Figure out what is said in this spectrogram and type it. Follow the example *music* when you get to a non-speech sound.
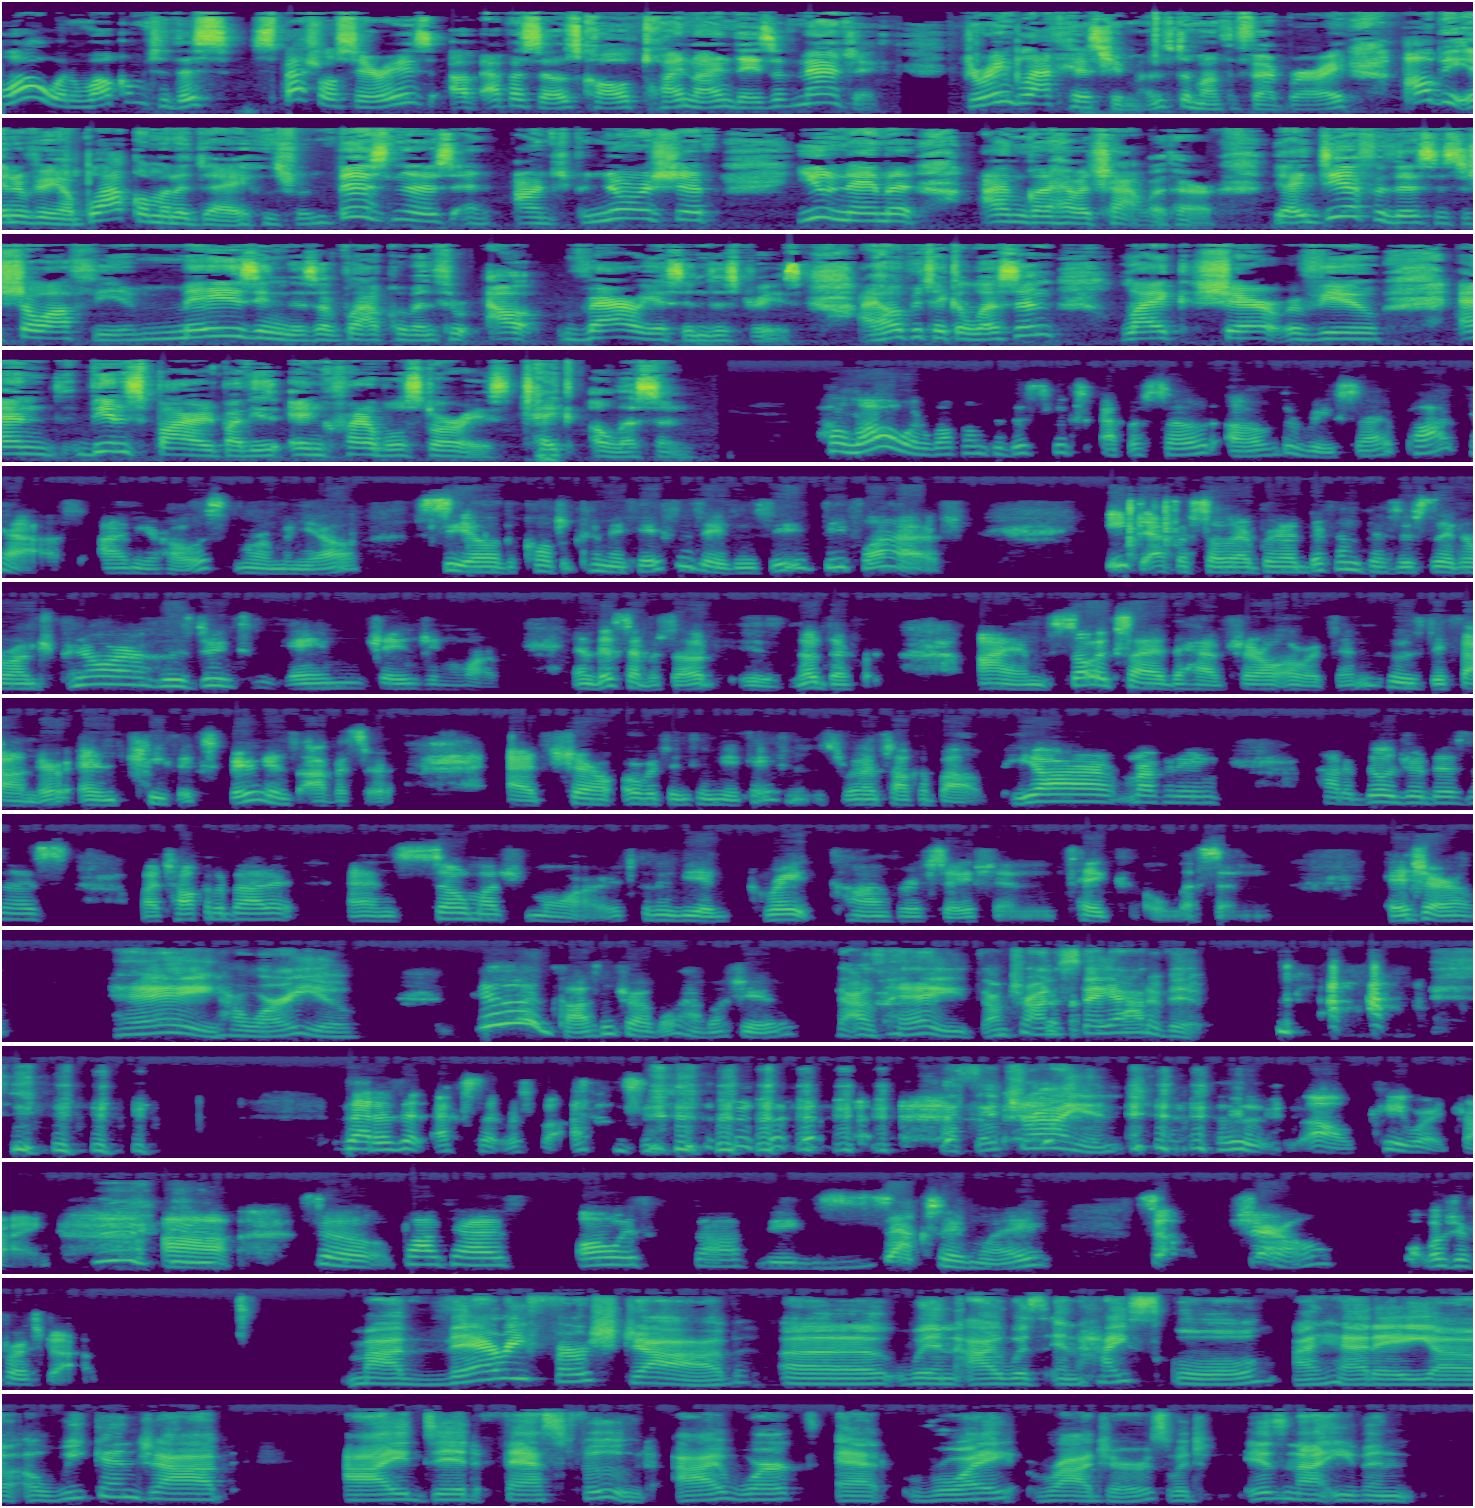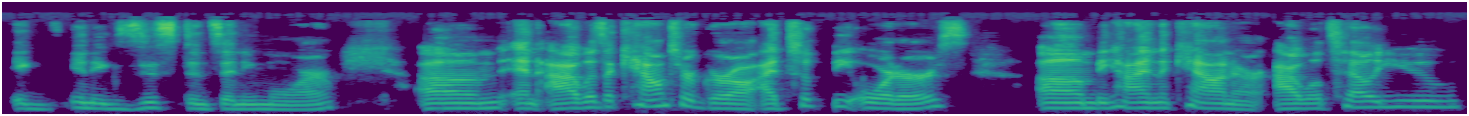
Hello and welcome to this special series of episodes called 29 Days of Magic. During Black History Month, the month of February, I'll be interviewing a black woman a day who's from business and entrepreneurship. You name it, I'm going to have a chat with her. The idea for this is to show off the amazingness of black women throughout various industries. I hope you take a listen, like, share, review, and be inspired by these incredible stories. Take a listen. Hello, and welcome to this week's episode of the Reset Podcast. I'm your host, Maureen Mignot, CEO of the Cultural Communications Agency, D Flash. Each episode, I bring a different business leader entrepreneur who's doing some game changing work. And this episode is no different. I am so excited to have Cheryl Overton, who's the founder and chief experience officer at Cheryl Overton Communications. We're going to talk about PR, marketing, how to build your business by talking about it and so much more. It's going to be a great conversation. Take a listen. Hey, Cheryl. Hey, how are you? Good. Causing trouble. How about you? Was, hey, I'm trying to stay out of it. *laughs* *laughs* that is an excellent response. I said trying. *laughs* oh, keyword trying. Uh, so podcast always off the exact same way. So, Cheryl, what was your first job? My very first job uh, when I was in high school, I had a uh, a weekend job. I did fast food. I worked at Roy Rogers, which is not even in existence anymore. Um, and I was a counter girl. I took the orders um, behind the counter. I will tell you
